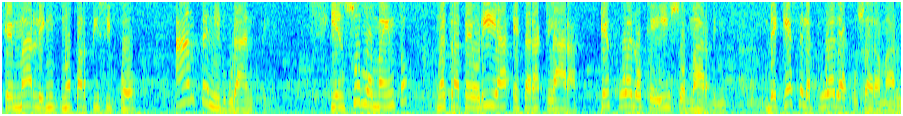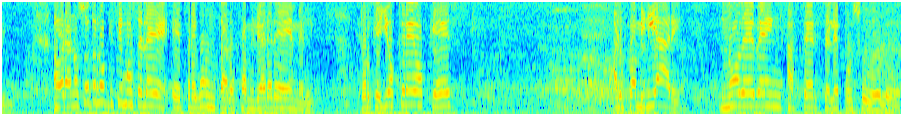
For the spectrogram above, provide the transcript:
que Marlene no participó antes ni durante. Y en su momento nuestra teoría estará clara. ¿Qué fue lo que hizo Marlene? ¿De qué se le puede acusar a Marlene? Ahora, nosotros no quisimos hacerle eh, pregunta a los familiares de Emily, porque yo creo que es a los familiares no deben hacérsele por su dolor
